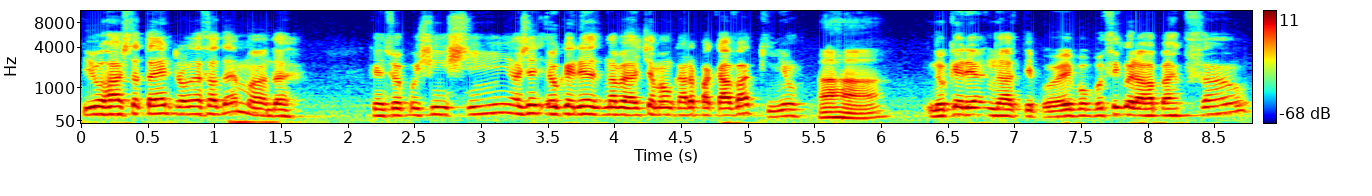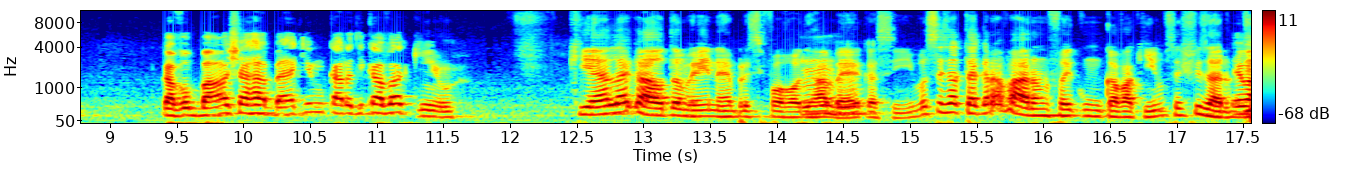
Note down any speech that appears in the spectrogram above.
e o Rasta até entrou nessa demanda. Que a gente foi pro Xinxim, a gente, eu queria, na verdade, chamar um cara pra cavaquinho. Aham. Não queria, não, tipo, eu e o Bubu segurava a percussão, ficava o baixo, a rabeca e um cara de cavaquinho. Que é legal também, né, pra esse forró de Uhum. rabeca, assim. E vocês até gravaram, não foi com um cavaquinho? Vocês fizeram. Eu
